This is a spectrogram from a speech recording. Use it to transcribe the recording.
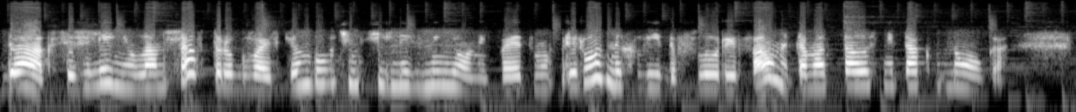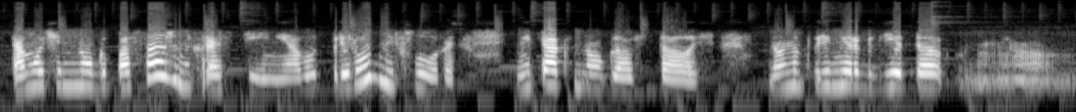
да, к сожалению, ландшафт уругвайский, он был очень сильно измененный, поэтому природных видов флоры и фауны там осталось не так много. Там очень много посаженных растений, а вот природной флоры не так много осталось. Ну, например, где-то м,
